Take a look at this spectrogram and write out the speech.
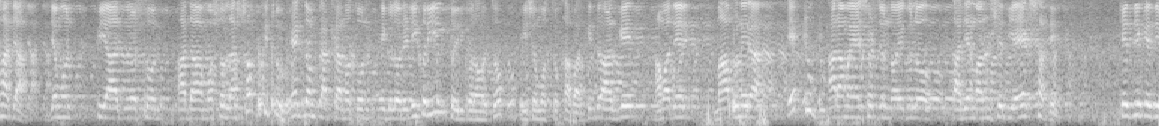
তাজা যেমন পেঁয়াজ, রসুন, আদা, মশলা সব কিছু একদম টাটকা নতুন এগুলো রেডি করিয়ে তৈরি করা হতো এই সমস্ত খাবার। কিন্তু আজকে আমাদের মা বোনেরা একটু আরামায়াসের জন্য এগুলো কাজের মানুষের দিয়ে একসাথে কেজি কেজি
